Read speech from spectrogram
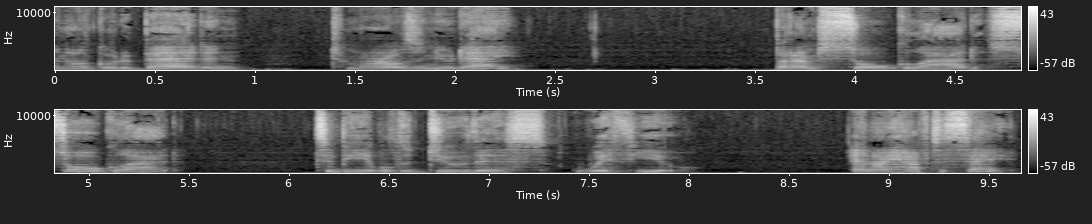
And I'll go to bed, and tomorrow's a new day. But I'm so glad, so glad to be able to do this with you. And I have to say,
